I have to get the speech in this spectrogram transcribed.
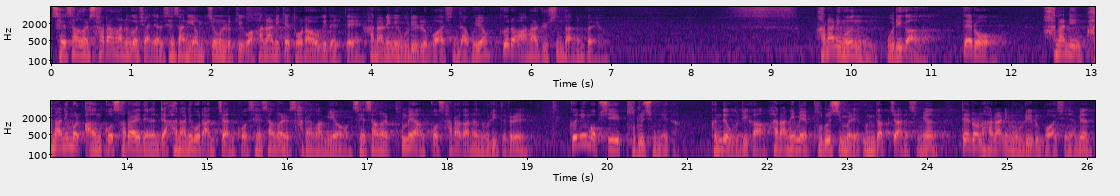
세상을 사랑하는 것이 아니라 세상의 염증을 느끼고 하나님께 돌아오게 될 때 하나님이 우리를 뭐 하신다고요? 끌어안아 주신다는 거예요. 하나님은 우리가 때로 하나님 하나님을 안고 살아야 되는데 하나님을 안지 않고 세상을 살아가며 세상을 품에 안고 살아가는 우리들을 끊임없이 부르십니다. 근데 우리가 하나님의 부르심을 응답지 않으시면 때로는 하나님은 우리를 뭐 하시냐면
